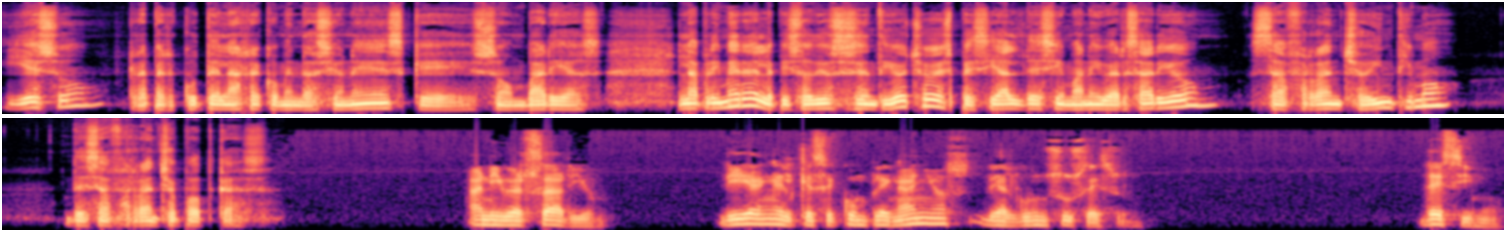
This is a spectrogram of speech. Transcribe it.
y eso repercute en las recomendaciones que son varias. La primera, el episodio 68, especial décimo aniversario, Zafarrancho íntimo de Zafarrancho Podcast. Aniversario día en el que se cumplen años de algún suceso. Décimo,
